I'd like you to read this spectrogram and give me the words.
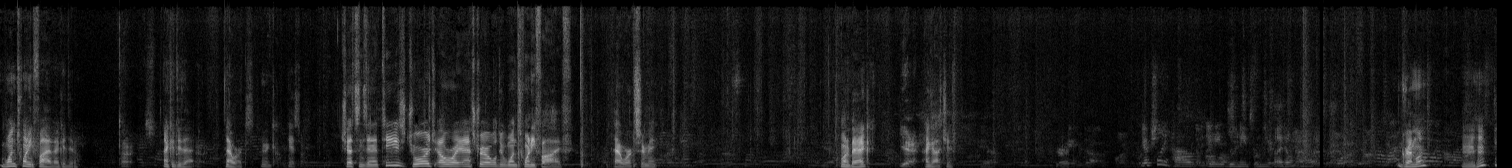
125. I could do. All right. I could do that. That works. There we go. Yes. Jetsons NFTs. George Elroy Astro. We'll do 125. That works for me. Want a bag? Yeah. I got you. You actually have a Looney Tunes, but I don't know. Gremlin? Mm-hmm.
